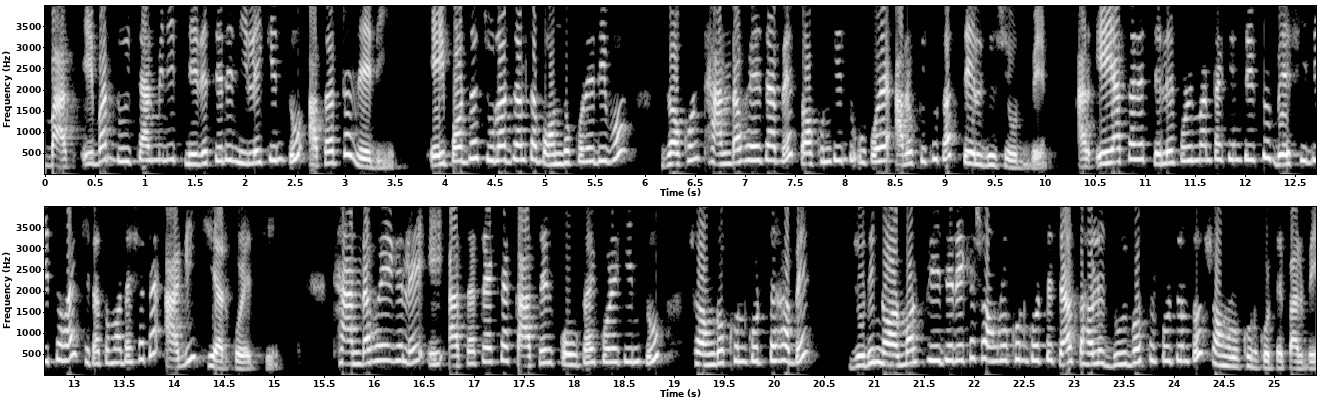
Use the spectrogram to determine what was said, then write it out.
বাস, এবার দুই চার মিনিট নেড়ে চেড়ে নিলে কিন্তু আচারটা রেডি এই পর্যায়ে চুলার জালটা বন্ধ করে দিব। যখন ঠান্ডা হয়ে যাবে, তখন কিন্তু উপরে আরও কিছুটা তেল ভেসে উঠবে। আর এই আচারের তেলের পরিমাণটা কিন্তু একটু বেশি দিতে হয়, সেটা তোমাদের সাথে আগেই শেয়ার করেছি। ঠান্ডা হয়ে গেলে এই আচারটা একটা কাচের কৌটায় করে কিন্তু সংরক্ষণ করতে হবে। যদি নর্মাল ফ্রিজে রেখে সংরক্ষণ করতে চাও, তাহলে দুই বছর পর্যন্ত সংরক্ষণ করতে পারবে।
